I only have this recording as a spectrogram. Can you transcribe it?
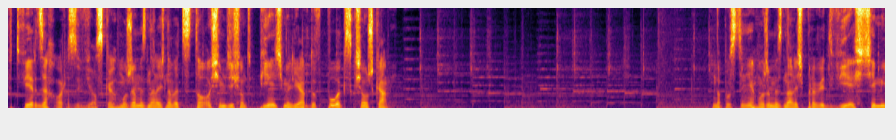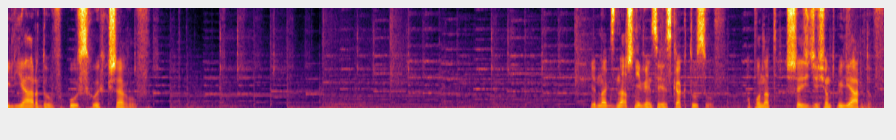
W twierdzach oraz w wioskach możemy znaleźć nawet 185 miliardów półek z książkami. Na pustyniach możemy znaleźć prawie 200 miliardów uschłych krzewów. Jednak znacznie więcej jest kaktusów o ponad 60 miliardów.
